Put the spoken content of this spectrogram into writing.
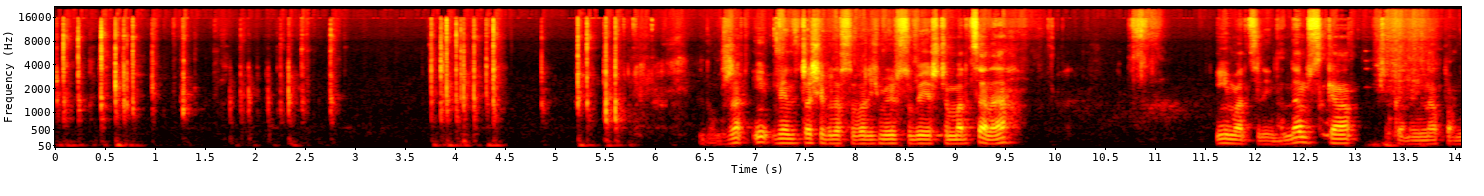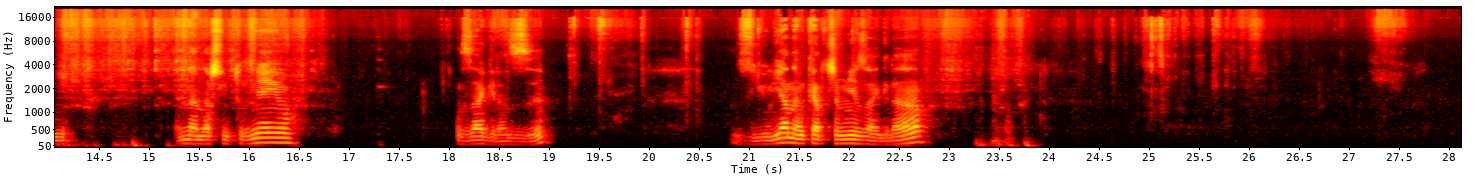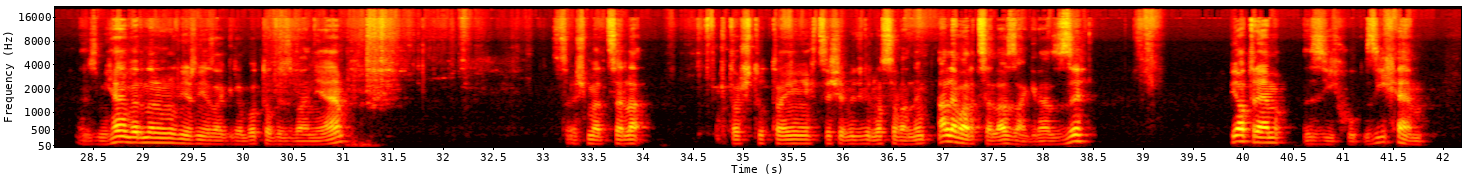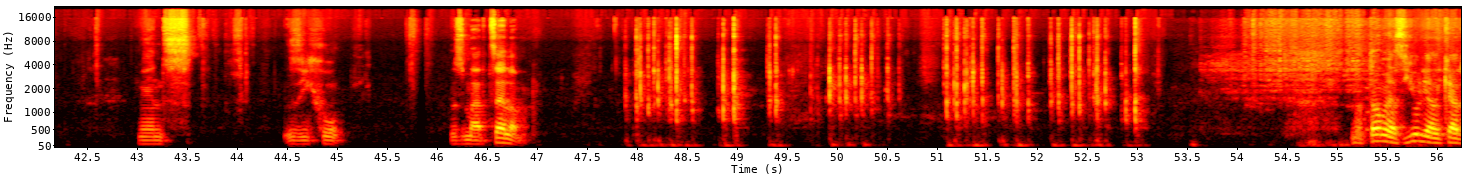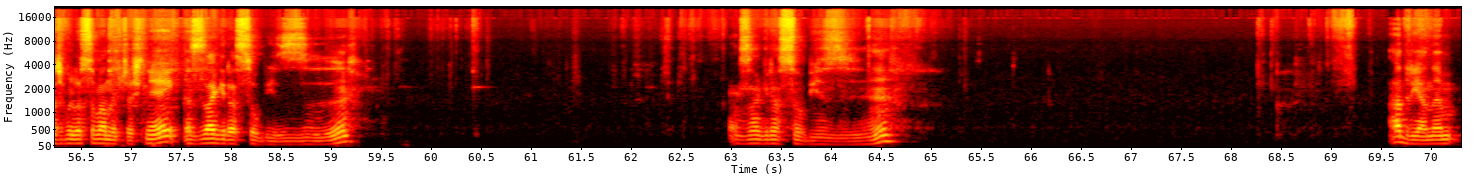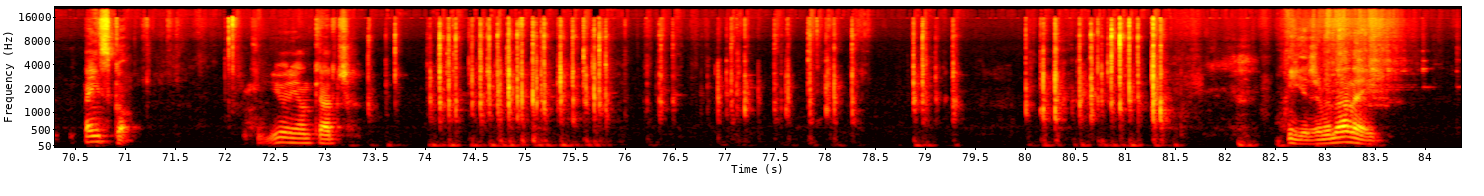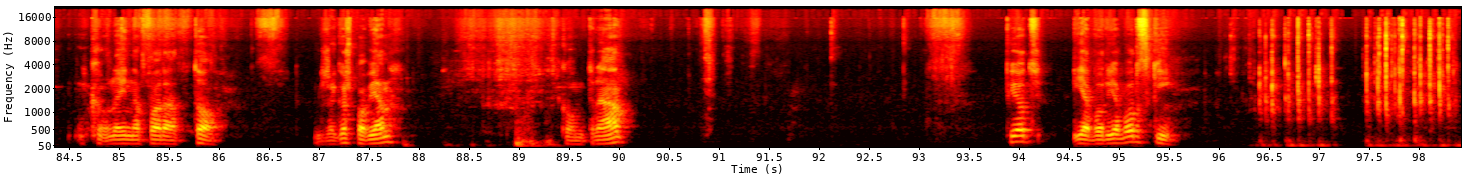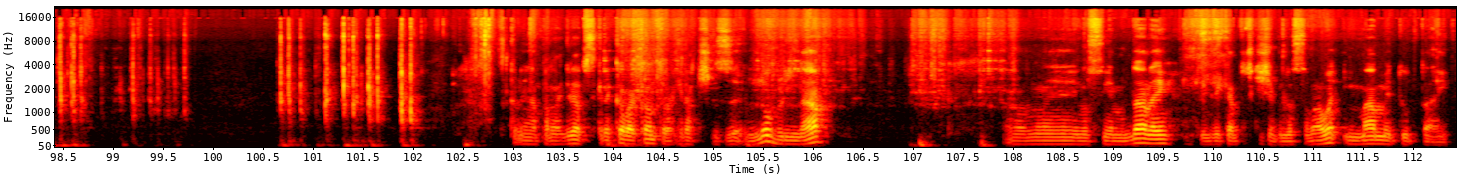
Dobrze. I w międzyczasie wylosowaliśmy już sobie jeszcze Marcelę i Marcelina Dębska, kolejna pani na naszym turnieju. Zagra z z Julianem Karczem nie zagra. Z Michałem Wernerem również nie zagra, bo to wyzwanie. Coś Marcela Ktoś tutaj nie chce się być wylosowanym, ale Marcela zagra z Piotrem Zichu, Zichem. Więc Zichu z Marcelą. Natomiast Julian Karcz wylosowany wcześniej zagra sobie z zagra sobie z Adrianem Peńsko. Julian Karcz. I jedziemy dalej. Kolejna para to Grzegorz Pawian kontra Piotr Jawor Jaworski. Kolejna para gracz z Krakowa kontra gracz z Lublina. Losujemy dalej. Te dwie karteczki się wylosowały i mamy tutaj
